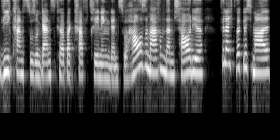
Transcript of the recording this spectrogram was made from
wie kannst du so ein Ganzkörperkrafttraining denn zu Hause machen, dann schau dir vielleicht wirklich mal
